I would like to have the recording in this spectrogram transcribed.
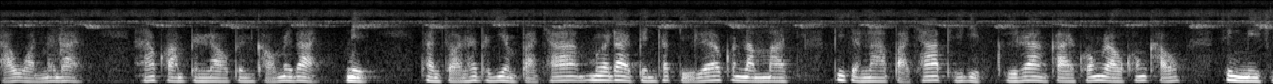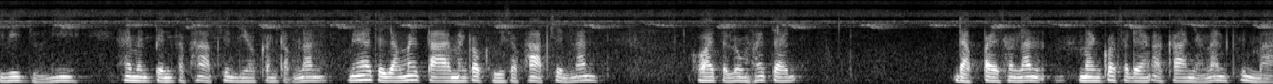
ถาวรไม่ได้ หาความเป็นเราเป็นเขาไม่ได้ นี่ท่านสอนให้ไปเยี่ยมป่าช้า เมื่อได้เป็นคติแล้วก็นำมาพิจารณาป่าช้าผีดิบคือร่างกายของเราของเขา ซึ่งมีชีวิตอยู่นี่ ให้มันเป็นสภาพเช่นเดียวกันกับนั้น แม้จะยังไม่ตายมันก็คือสภาพเช่นนั้นคอยจะลมหายใจดับไปเท่านั้น มันก็แสดงอาการอย่างนั้นขึ้นมา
